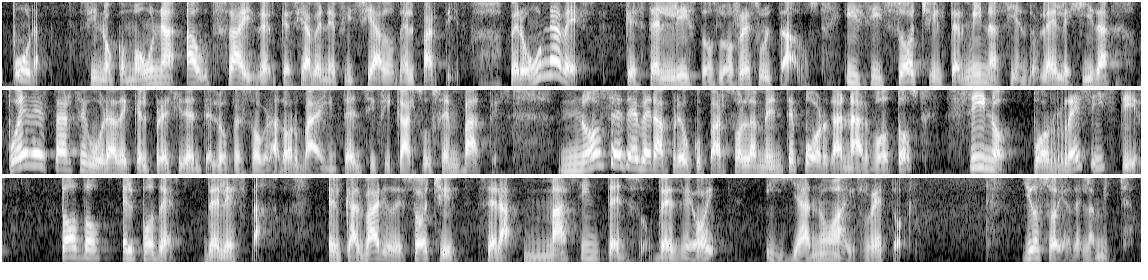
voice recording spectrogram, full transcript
pura, sino como una outsider que se ha beneficiado del partido. Pero una vez que estén listos los resultados y si Xochitl termina siendo la elegida, puede estar segura de que el presidente López Obrador va a intensificar sus embates. No se deberá preocupar solamente por ganar votos, sino por resistir todo el poder del Estado. El calvario de Xochitl será más intenso desde hoy y ya no hay retorno. Yo soy Adela Micha.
